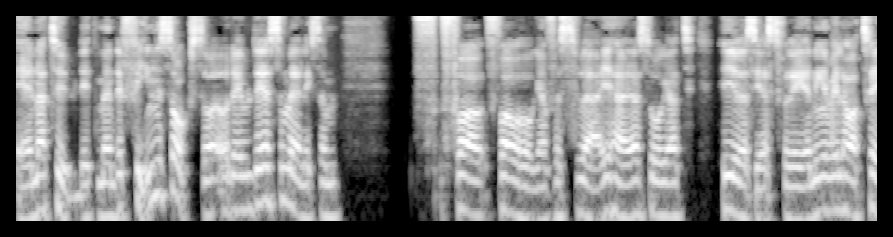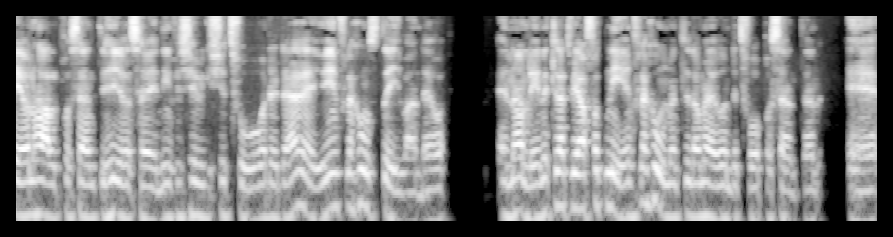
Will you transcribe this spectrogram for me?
är naturligt. Men det finns också, och det är väl det som är liksom far, farhågan för Sverige här. Jag såg att Hyresgästföreningen vill ha 3,5 procent i hyreshöjning för 2022 och det där är ju inflationsdrivande. Och en anledning till att vi har fått ner inflationen till de här under 2 procenten eh,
